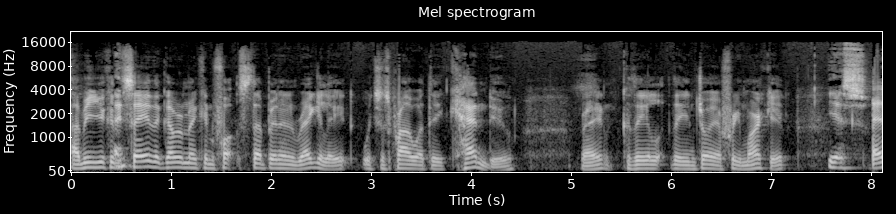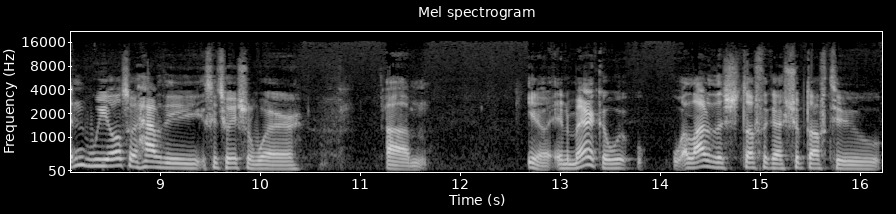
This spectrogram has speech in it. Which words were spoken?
I mean, you can And- say the government can fo- step in and regulate, which is probably what they can do, right? Because they they enjoy a free market. Yes. And we also have the situation where, um, you know, in America, we, a lot of the stuff that got shipped off to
